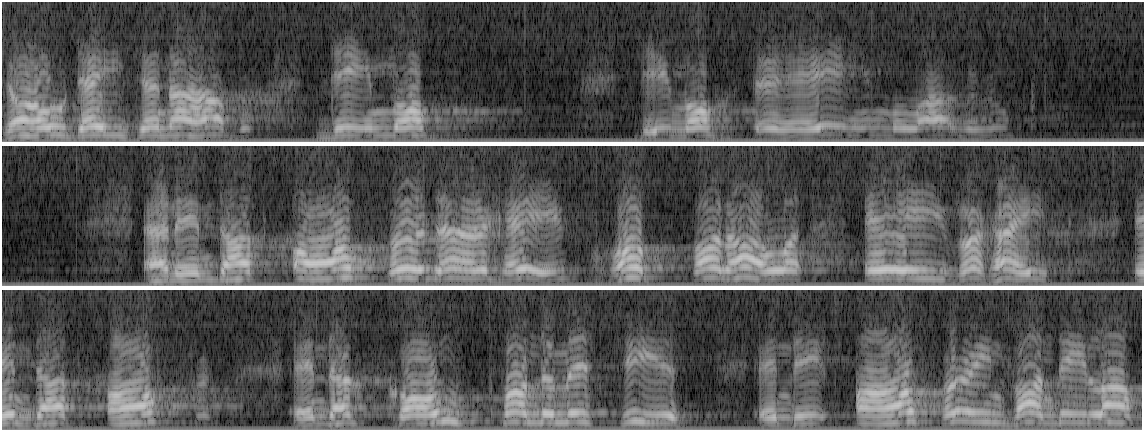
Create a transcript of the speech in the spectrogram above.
zo deze avond, die mocht, die mocht de hemel aanroepen. En in dat offer daar geeft God van alle eeuwigheid. In dat offer, in de komst van de Messias. In die offering van die lamp.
